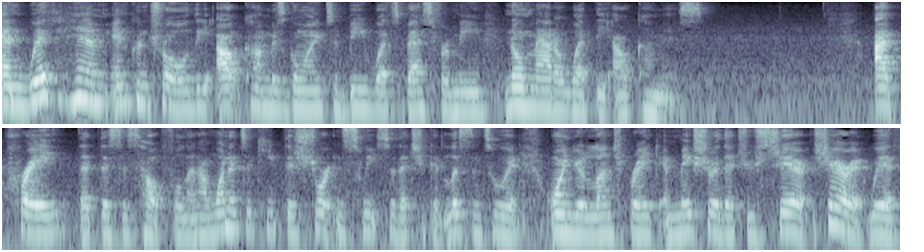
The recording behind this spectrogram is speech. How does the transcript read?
And with him in control, the outcome is going to be what's best for me, no matter what the outcome is. I pray that this is helpful. And I wanted to keep this short and sweet so that you could listen to it on your lunch break and make sure that you share, share it with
